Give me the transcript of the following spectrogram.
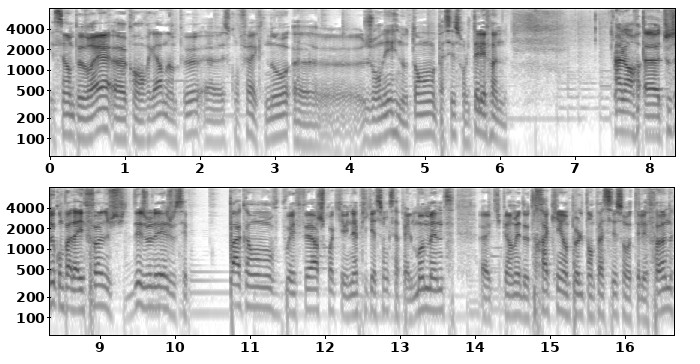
Et c'est un peu vrai euh, quand on regarde un peu euh, ce qu'on fait avec nos euh, journées, nos temps passés sur le téléphone. Alors, tous ceux qui n'ont pas d'iPhone, je suis désolé, je sais pas comment vous pouvez faire. Je crois qu'il y a une application qui s'appelle Moment qui permet de traquer un peu le temps passé sur votre téléphone.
